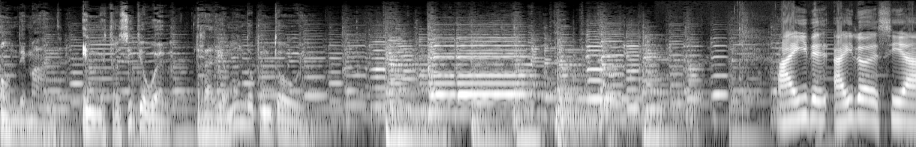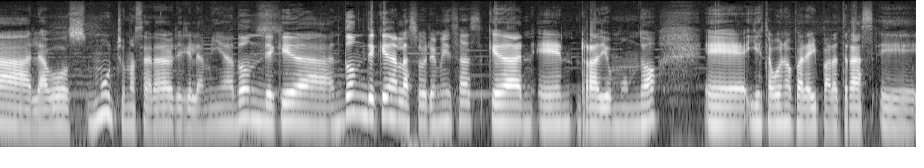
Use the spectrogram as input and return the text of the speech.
on demand en nuestro sitio web radiomundo.uy Ahí, ahí lo decía la voz, mucho más agradable que la mía. ¿Dónde, queda, ¿Dónde quedan las sobremesas? Quedan en Radio Mundo. Eh, y está bueno para ir para atrás eh,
